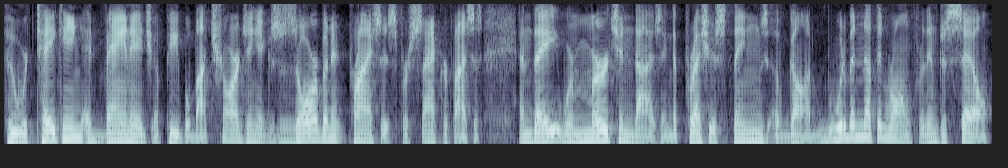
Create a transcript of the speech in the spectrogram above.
who were taking advantage of people by charging exorbitant prices for sacrifices. And they were merchandising the precious things of God. Would have been nothing wrong for them to sell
